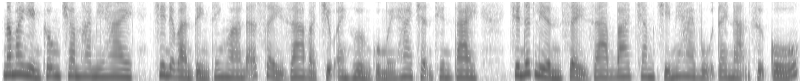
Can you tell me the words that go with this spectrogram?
Năm 2022, trên địa bàn tỉnh Thanh Hóa đã xảy ra và chịu ảnh hưởng của 12 trận thiên tai. Trên đất liền xảy ra 392 vụ tai nạn sự cố,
